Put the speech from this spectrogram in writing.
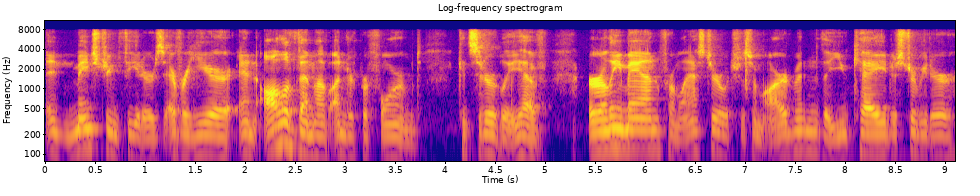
in mainstream theaters every year, and all of them have underperformed considerably. You have Early Man from last year, which was from Aardman, the UK distributor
